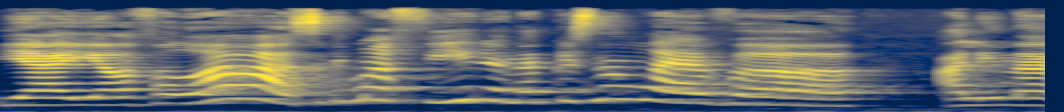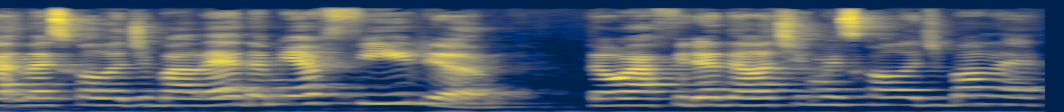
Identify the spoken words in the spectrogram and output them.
E aí ela falou: Ah, você tem uma filha, né? Por que você não leva ali na, na escola de balé da minha filha? Então a filha dela tinha uma escola de balé.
